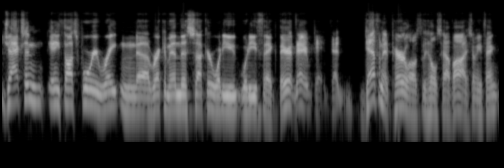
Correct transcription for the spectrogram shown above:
Jackson, any thoughts before we rate and uh, recommend this sucker? What do you What do you think? They're, they're definite parallels. The Hills Have Eyes, don't you think?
